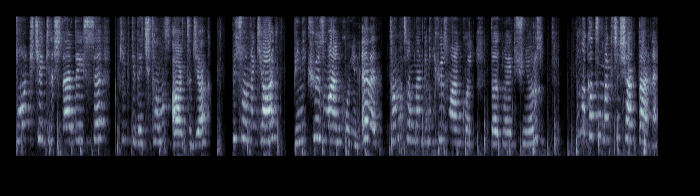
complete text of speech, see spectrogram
Sonraki çekilişlerde ise gitgide çıtamız artacak. Bir sonraki ay 1200 mine coin. Evet tamı tamına 1200 mine coin dağıtmayı düşünüyoruz. Buna katılmak için şartlar ne?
